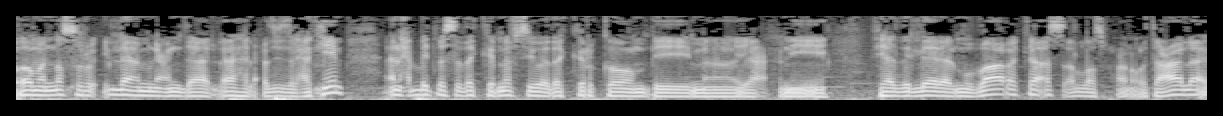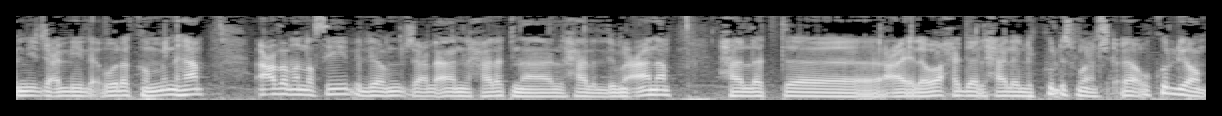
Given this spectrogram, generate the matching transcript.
وما النصر إلا من عند الله العزيز الحكيم، أنا حبيت بس أذكر نفسي وأذكركم بما يعني في هذه الليلة المباركة، أسأل الله سبحانه وتعالى أن يجعل لي ولكم منها. أعظم النصيب، اليوم نرجع الآن لحالتنا الحالة اللي معانا، حالة آه، عائلة واحدة، الحالة اللي كل أسبوع وكل يوم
